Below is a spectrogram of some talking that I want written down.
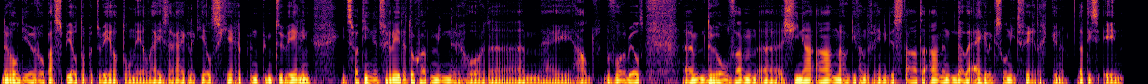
de rol die Europa speelt op het wereldtoneel. Hij is daar eigenlijk heel scherp en punctueel in. Iets wat hij in het verleden toch wat minder hoorde. Um, hij haalt bijvoorbeeld um, de rol van uh, China aan, maar ook die van de Verenigde Staten aan, en dat we eigenlijk zo niet verder kunnen. Dat is één.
